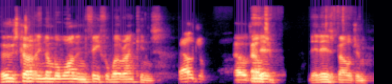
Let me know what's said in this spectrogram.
Who's currently number one in FIFA World Rankings? Belgium. Belgium. Belgium. It is Belgium.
